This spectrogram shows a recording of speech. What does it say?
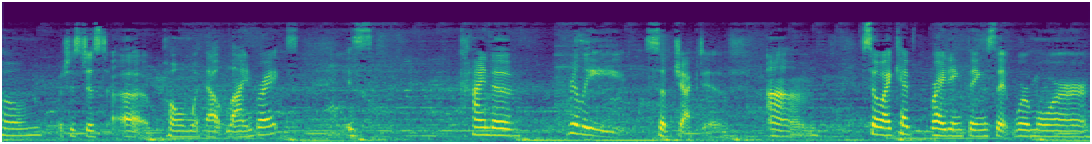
poem, which is just a poem without line breaks, is kind of really subjective. Um, so I kept writing things that were more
